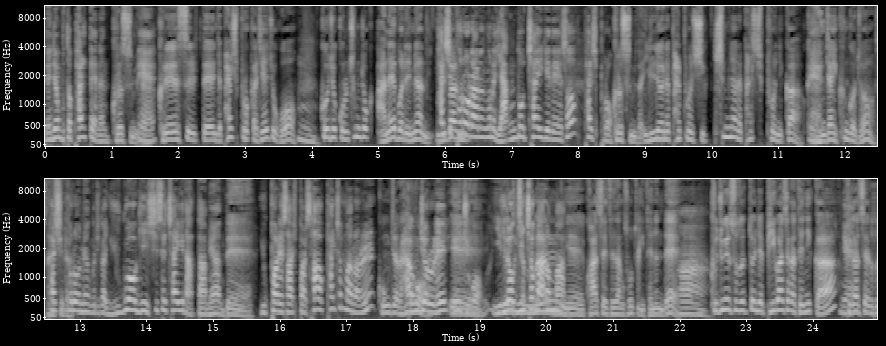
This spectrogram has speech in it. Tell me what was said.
내년부터 팔 때는 그렇습니다. 예. 그랬을 때 이제 80%까지 해주고 음. 거주권을 충족 안 해버리면 80%라는 거는 양도 차익에 대해서 80%. 그렇습니다. 1년에 8%씩 10년에 80%니까 굉장히 예. 큰 거죠. 사실은. 80%면 그러니까 6억이 시세 차익이 났다면 네. 68에 48, 4억 8천만 원을 공제를 하고 공제를 해, 예, 해주고 1억 2천만 원만 예, 과세 대상 소득이 되는데 아. 그 중에서도 또 이제 비과세가 되니까 예. 비과세로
